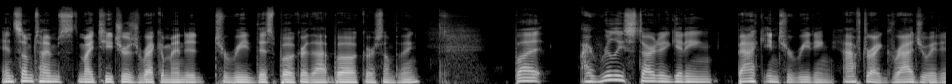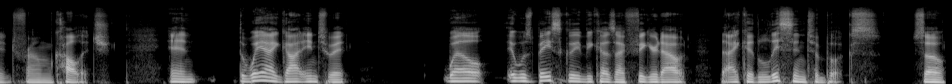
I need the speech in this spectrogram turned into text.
And sometimes my teachers recommended to read this book or that book or something. But I really started getting back into reading after I graduated from college. And the way I got into it, well, it was basically because I figured out that I could listen to books. So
